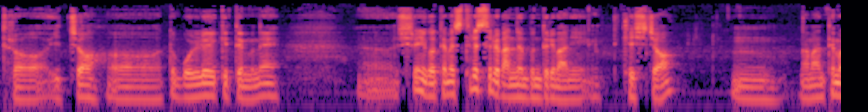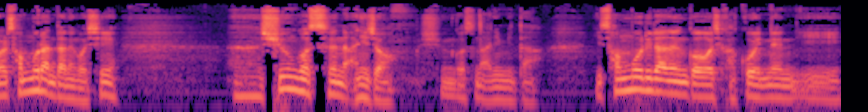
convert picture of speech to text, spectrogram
들어 있죠. 어, 또 몰려 있기 때문에 어, 실은 이것 때문에 스트레스를 받는 분들이 많이 계시죠. 음, 남한테 뭘 선물한다는 것이 어, 쉬운 것은 아니죠. 쉬운 것은 아닙니다. 이 선물이라는 것이 갖고 있는 이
